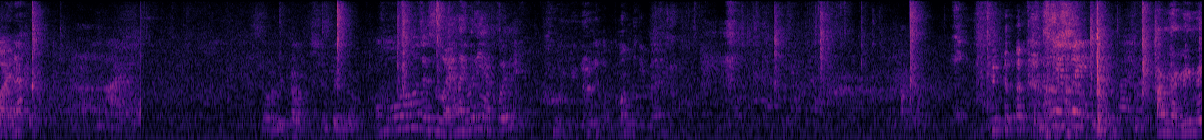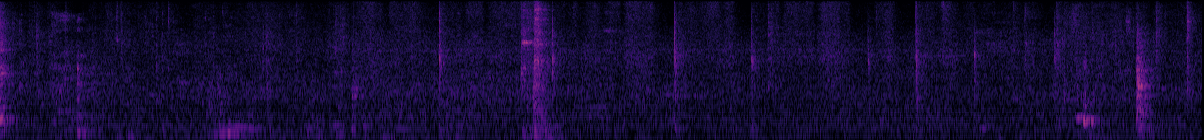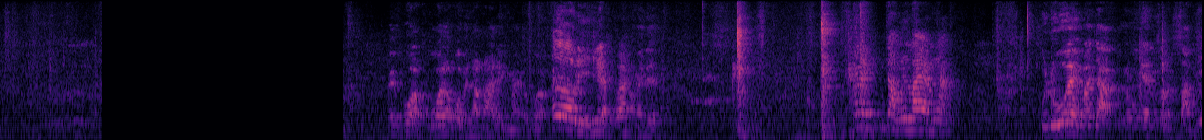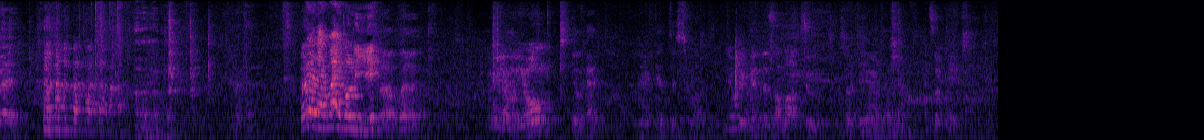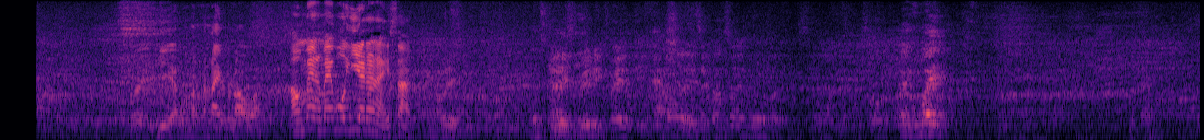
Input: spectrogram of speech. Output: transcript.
วยนะ สวัสดีครับชื่อเป็นลูกโอ้จะสวยอะไรวะเนี่ยคุยคุยเรื่องกับมังคีมันตั้งอย่างนี้ไหม พวกกูว่าเราควรไปทักทายเด็กใหม่เหรอพวกเออเอาดิเฮียไปทำไมเด็กเฮ้ยมึงจำเรียนอะไรอะมึงอะกูรู้เว้ยมาจากโรงเรียนสวนสัตว์เว้ยเฮ้ยอะไรไม่เกาหลีเออไปเลยเฮ้ยอย่ามายุ่งเดี๋ยวแค่ You get this one. Yeah, we get this a lot too. โซเชียลอะไรนะ It's okay. เฮ้ยพี่อะพวกมันมันไล่พวกเราอะ เอาแม่งแม่งพวกเฮียหน้าไหนสัตว์เอาดิ It's crazy. It's really crazy. No, it's a consoling move, but it's no one. It's all. เฮ้ยคุย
